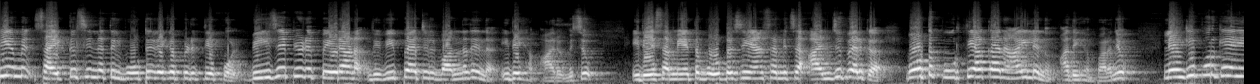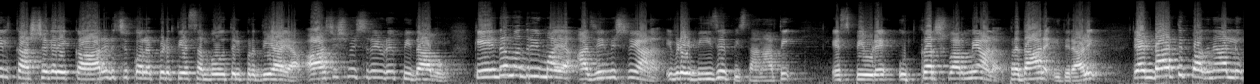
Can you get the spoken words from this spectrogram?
വി എമ്മിൽ സൈക്കിൾ ചിഹ്നത്തിൽ വോട്ട് രേഖപ്പെടുത്തിയപ്പോൾ ബി ജെ പിയുടെ പേരാണ് വിവിപാറ്റിൽ വന്നതെന്ന് ഇദ്ദേഹം ആരോപിച്ചു. ഇതേ സമയത്ത് വോട്ട് ചെയ്യാൻ ശ്രമിച്ച അഞ്ചു പേർക്ക് വോട്ട് പൂർത്തിയാക്കാനായില്ലെന്നും അദ്ദേഹം പറഞ്ഞു. ലങ്കിപ്പൂർ ഖേരിയിൽ കർഷകരെ കാറിടിച്ച് കൊലപ്പെടുത്തിയ സംഭവത്തിൽ പ്രതിയായ ആശിഷ് മിശ്രയുടെ പിതാവും കേന്ദ്രമന്ത്രിയുമായ അജയ് മിശ്രയാണ് ഇവിടെ ബി സ്ഥാനാർത്ഥി. എസ് പിയുടെ ഉത്കർഷ് വർമ്മയാണ് പ്രധാന എതിരാളി. രണ്ടായിരത്തി പതിനാലിലും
